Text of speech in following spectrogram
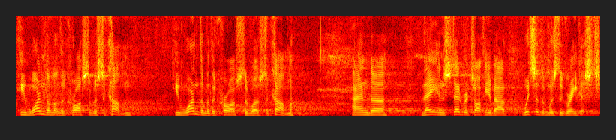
he warned them of the cross that was to come. He warned them of the cross that was to come. And uh, they instead were talking about which of them was the greatest.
